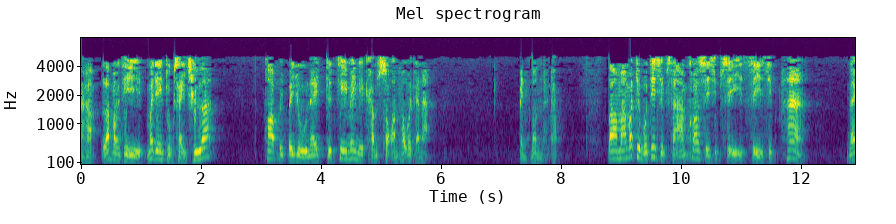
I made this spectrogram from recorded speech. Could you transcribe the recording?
นะครับ แล้วบางทีไม่ได้ถูกใส่เชื้อเพราะไปอยู่ในจุดที่ไม่มีคำสอนพระวจนะ เป็นต้นนะครับ ต่อมามัทธิวบทที่สิบสามข้อสี่สิบสี่สี่สิบห้าและ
